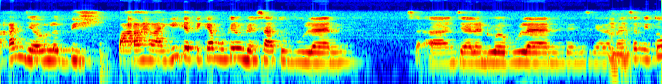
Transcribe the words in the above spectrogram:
akan jauh lebih parah lagi ketika mungkin udah satu bulan uh, jalan dua bulan dan segala hmm. macam itu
